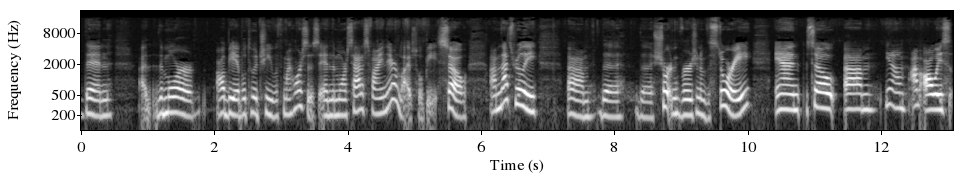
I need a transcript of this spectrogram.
then uh, the more I'll be able to achieve with my horses, and the more satisfying their lives will be. So um, that's really um, the the shortened version of the story. And so um, you know, I'm always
